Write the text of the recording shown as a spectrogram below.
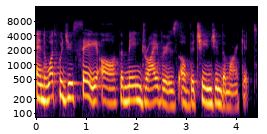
And what would you say are the main drivers of the change in the market?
